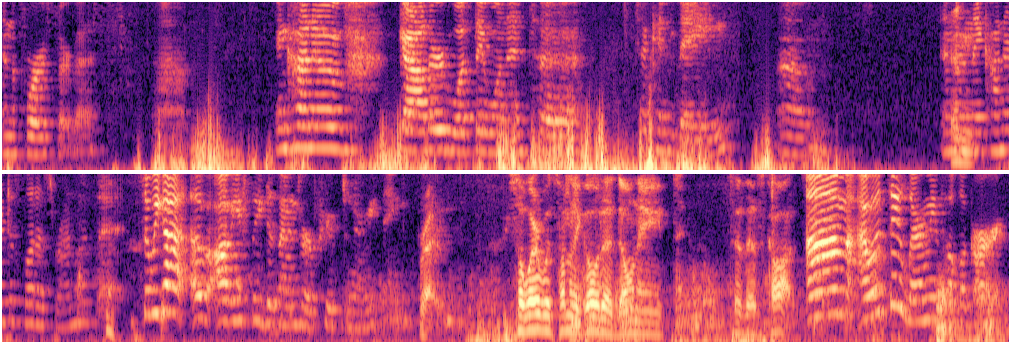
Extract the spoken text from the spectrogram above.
and the Forest Service, um, and kind of gathered what they wanted to to convey. Um, and, then they kind of just let us run with it. So we got uh, obviously designs were approved and everything. Right. So where would somebody go to donate to this cause? Um, I would say Laramie Public Art.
